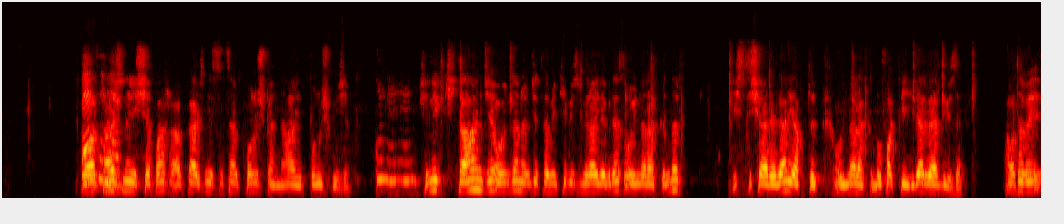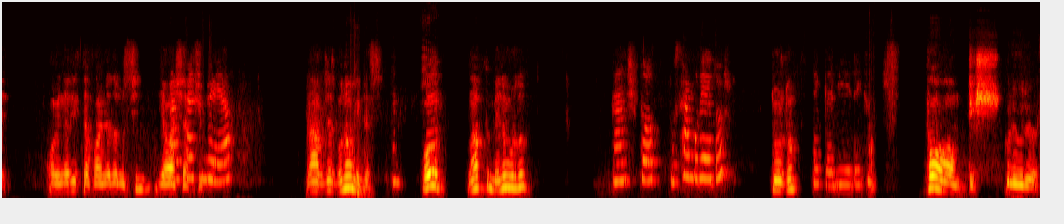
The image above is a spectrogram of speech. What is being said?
Bu Ben arkadaş ne iş yapar? Arkadaş nesin sen konuş benimle. Hayır konuşmayacağım. Şimdi daha önce oyundan önce tabii ki biz Miray'la biraz oyunlar hakkında istişareler yaptık. Oyunlar hakkında ufak bilgiler verdi bize. Ama tabii oyunları ilk defa oynadığımız için Ben yavaş sen yaptık. Ne yapacağız? Buna mı gideceğiz? Oğlum ne yaptın? Beni vurdun. Yanlışlıkla sen buraya dur. Durdum. Bekle bir iki. Pom! Piş! Gülü gülü.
